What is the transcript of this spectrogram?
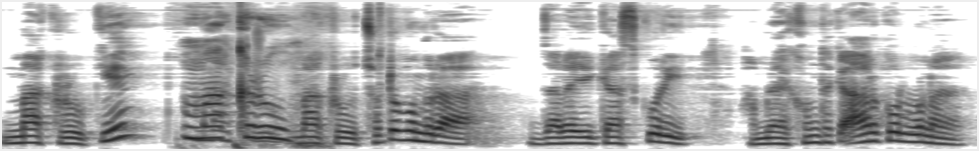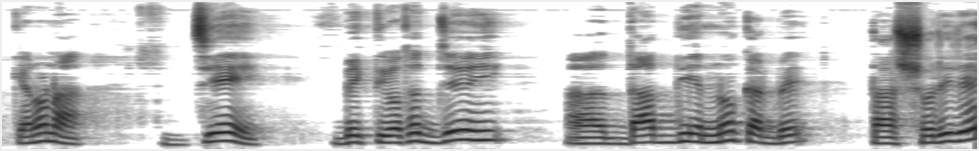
মাকরু। কি? মাকরু। মাকরু। ছোট বন্ধুরা যারা এই কাজ করি আমরা এখন থেকে আর করব না। কেননা যে ব্যক্তি অর্থাৎ যেই দাঁত দিয়ে নখ কাটবে তার শরীরে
